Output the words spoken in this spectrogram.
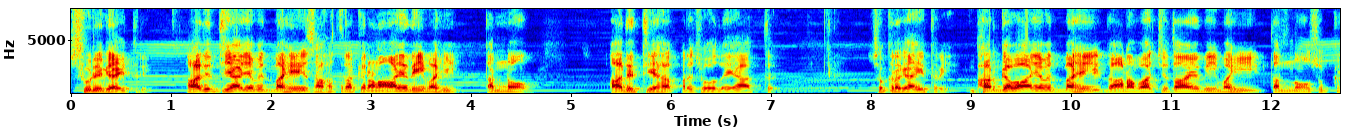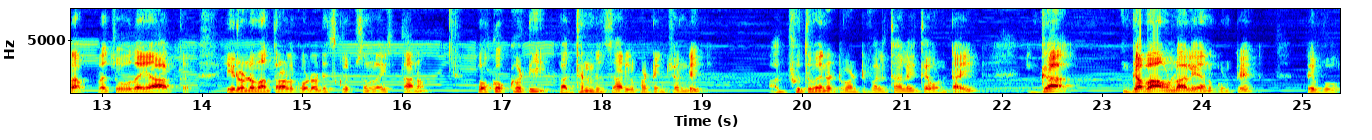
సూర్యగాయత్రి. ఆదిత్యాయ విద్మహే సహస్ర కిరణాయ ధీమహి తన్నో ఆదిత్య ప్రచోదయాత్. శుక్రగాయత్రి. భార్గవాయ విద్మహి దానవాచ్యుతాయ ధీమహి తన్నో శుక్ర ప్రచోదయాత్. ఈ రెండు మంత్రాలు కూడా డిస్క్రిప్షన్లో ఇస్తాను. ఒక్కొక్కటి పద్దెనిమిది సార్లు పఠించండి. అద్భుతమైనటువంటి ఫలితాలు అయితే ఉంటాయి. ఇంకా ఇంకా బాగుండాలి అనుకుంటే రేపు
